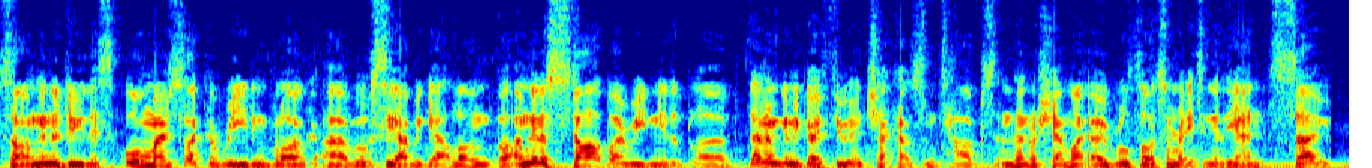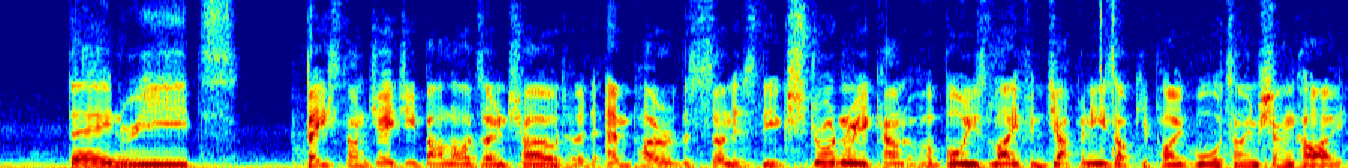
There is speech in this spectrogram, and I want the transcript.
So I'm going to do this almost like a reading vlog. Uh, we'll see how we get along. But I'm going to start by reading you the blurb. Then I'm going to go through and check out some tabs. And then I'll share my overall thoughts and rating at the end. So, Dane reads. Based on J.G. Ballard's own childhood, Empire of the Sun is the extraordinary account of a boy's life in Japanese-occupied wartime Shanghai.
